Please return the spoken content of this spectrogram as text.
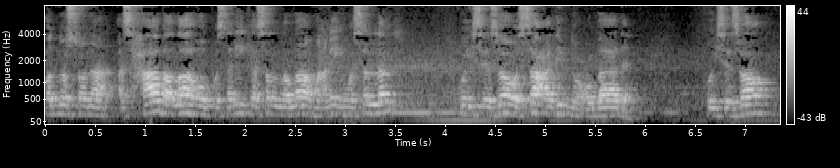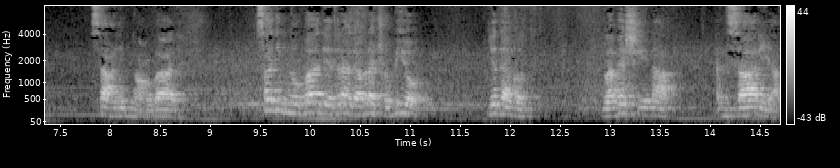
odnosno na ashaba Allahovog poslanika sallallahu alaihi wa sallam, koji se zvao Sa'ad ibn Ubade. Koji se zvao Sa'ad ibn Ubade. Sa'ad ibn Ubade je, draga braćo, bio jedan od glavešina Ansarija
